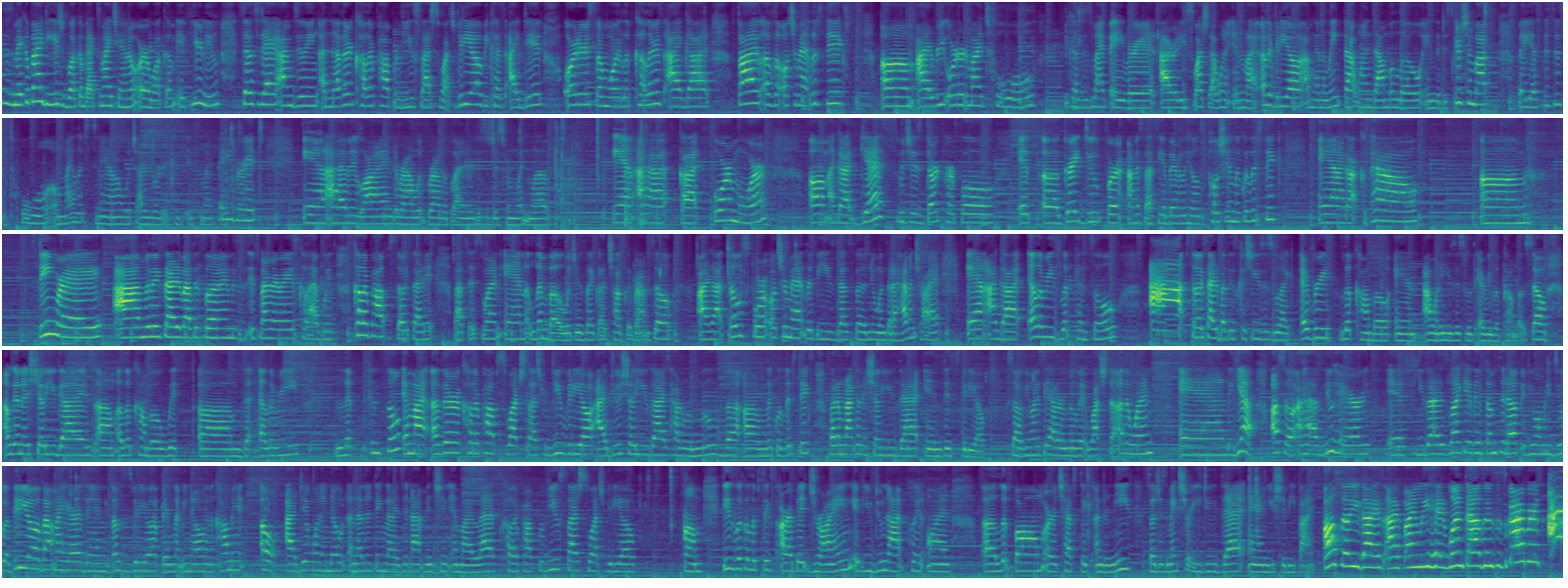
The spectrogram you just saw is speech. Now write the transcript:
guys, it's Makeup by Dij. Welcome back to my channel, or welcome if you're new. So today I'm doing another ColourPop review slash swatch video because I did order some more lip colors. I got five of the Ultra Matte lipsticks. Um, I reordered my Tulle because it's my favorite. I already swatched that one in my other video. I'm to link that one down below in the description box. But yes, this is Tulle on my lips now, which I reordered because it's my favorite and I have it lined around with brown lip liner. This is just from Wet n Wild. And I got four more. Um, I got Guess, which is dark purple. It's a great dupe for Anastasia Beverly Hills Potion Liquid Lipstick. And I got Kapow. Um, StingRAYE. I'm really excited about this one. This is It's My Ray Ray's collab with ColourPop. So excited about this one. And Limbo, which is like a chocolate brown. So I got those four Ultra Matte Lippies. That's the new ones that I haven't tried. And I got Ellarie's Lip Pencil. Ah, so excited about this because she uses like every lip combo and I want to use this with every lip combo. So I'm going to show you guys um, a lip combo with um, the Ellarie lip pencil. In my other ColourPop swatch slash review video, I do show you guys how to remove the um, liquid lipsticks, but I'm not going to show you that in this video. So if you want to see how to remove it, watch the other one. And yeah, also I have new hair. If you guys like it, then thumbs it up. If you want me to do a video about my hair, then thumbs this video up and let me know in the comments. Oh, I did want to note another thing that I did not mention in my last ColourPop review slash swatch video. Um, these liquid lipsticks are a bit drying if you do not put on a lip balm or a chapstick underneath so just make sure you do that and you should be fine also you guys i finally hit 1000 subscribers ah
